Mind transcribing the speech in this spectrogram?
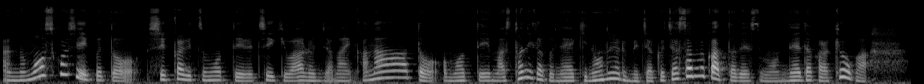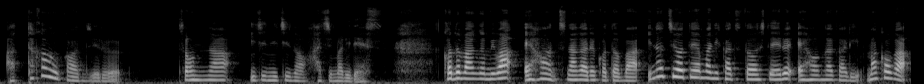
あのもう少し行くとしっかり積もっている地域はあるんじゃないかなと思っています。とにかくね昨日の夜めちゃくちゃ寒かったですもんねだから今日があったかく感じるそんな一日の始まりです。この番組は絵本つながる言葉命をテーマに活動している絵本係まこが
